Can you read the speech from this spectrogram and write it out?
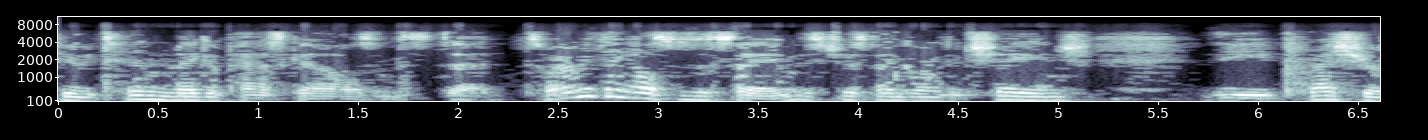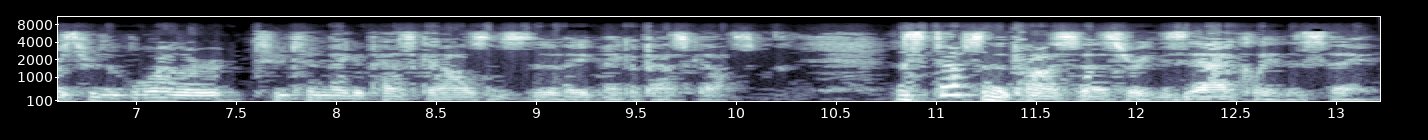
to 10 megapascals instead. So everything else is the same, it's just I'm going to change the pressure through the boiler to 10 megapascals instead of 8 megapascals. The steps in the process are exactly the same.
